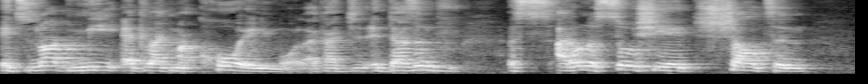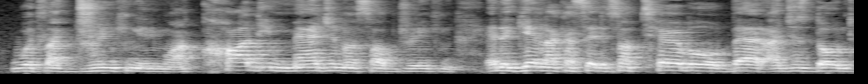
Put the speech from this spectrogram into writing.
it's not me at like my core anymore. Like I just, it doesn't, I don't associate Shelton with like drinking anymore. I can't imagine myself drinking. And again, like I said, it's not terrible or bad. I just don't,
